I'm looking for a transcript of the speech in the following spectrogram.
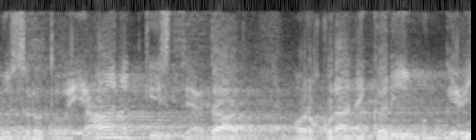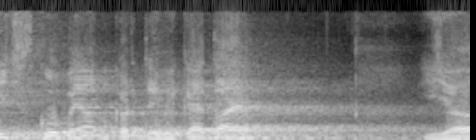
नुसरत व इयानत की इस्तेदाद और कुरान करीम उनके इज्ज को बयान करते हुए कहता है या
